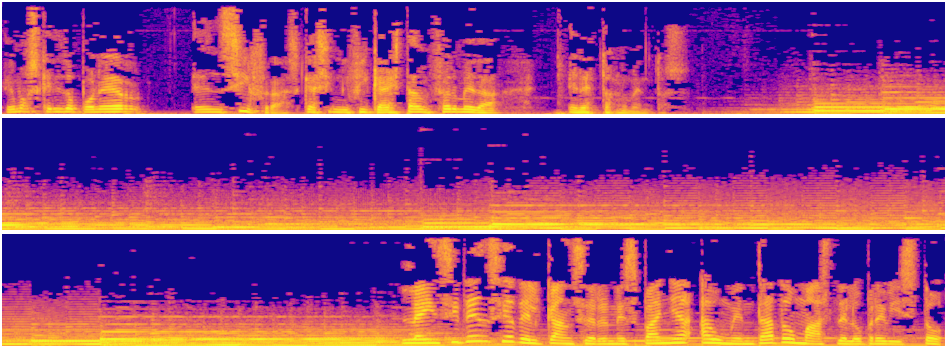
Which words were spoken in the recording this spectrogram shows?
hemos querido poner en cifras qué significa esta enfermedad en estos momentos. Thank you. La incidencia del cáncer en España ha aumentado más de lo previsto.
